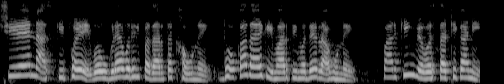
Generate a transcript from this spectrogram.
शिळे नासकी फळे व उघड्यावरील पदार्थ खाऊ नये. धोकादायक इमारतीमध्ये राहू नये. पार्किंग व्यवस्था ठिकाणी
